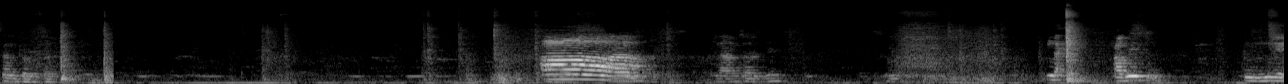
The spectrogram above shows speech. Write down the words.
चल थोडस आ लांब श्वास घे नाही अबे तू ये.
